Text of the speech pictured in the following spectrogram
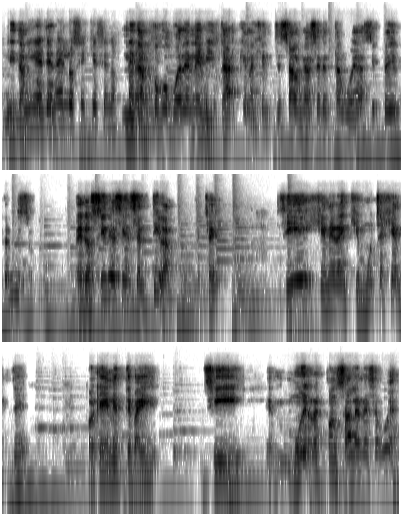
Ni Ni, tampoco- detenerlo si es que se nos ni tampoco pueden evitar que la gente salga a hacer esta wea sin pedir permiso. Pero sí desincentivan, ¿cachai? Sí generan que mucha gente, porque en este país sí es muy responsable en esa wea.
